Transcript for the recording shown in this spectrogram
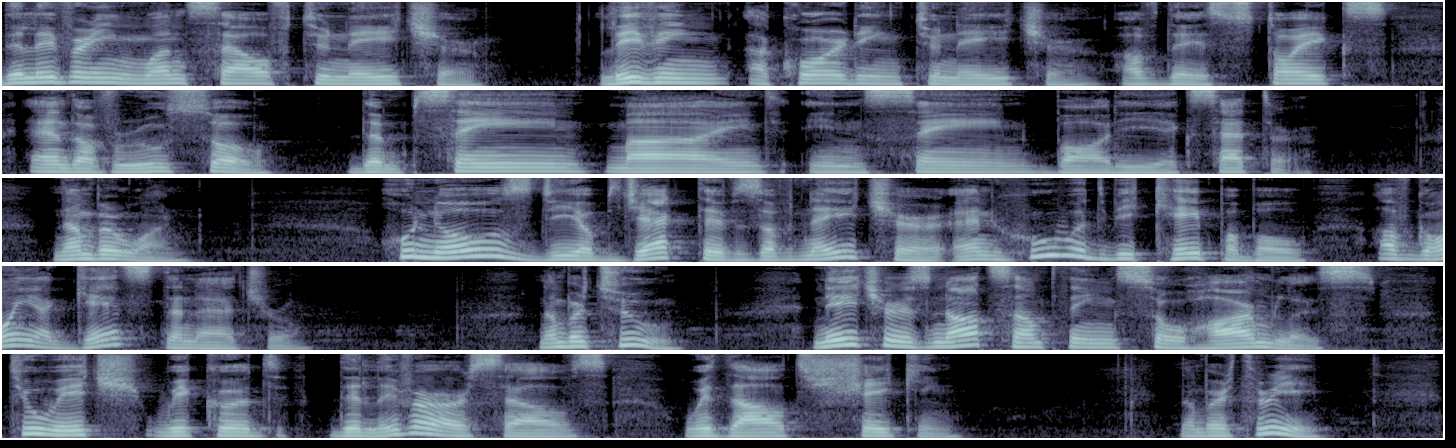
delivering oneself to nature, living according to nature of the Stoics and of Rousseau, the sane mind, insane body, etc. Number one, who knows the objectives of nature and who would be capable of going against the natural? Number two, nature is not something so harmless to which we could deliver ourselves without shaking. Number three,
